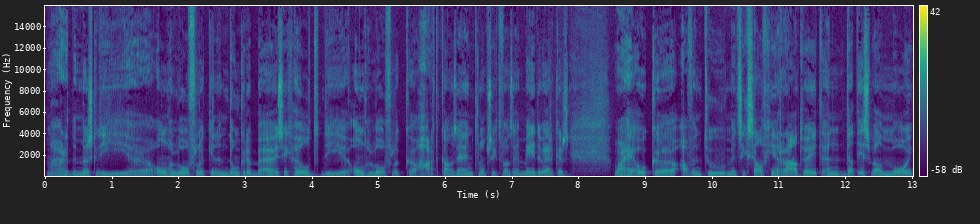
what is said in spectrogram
Maar de Musk die uh, ongelooflijk in een donkere bui zich hult, die ongelooflijk hard kan zijn ten opzichte van zijn medewerkers, waar hij ook af en toe met zichzelf geen raad weet. En dat is wel mooi.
